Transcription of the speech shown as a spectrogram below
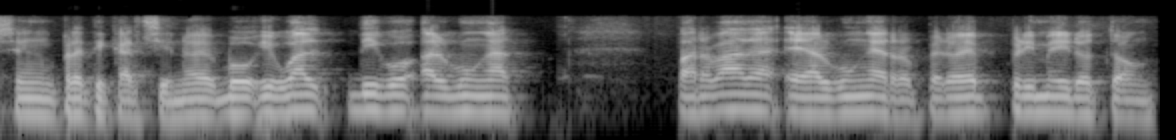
sen practicar chino. Eh? Vou, igual digo algunha parvada e algún erro, pero é primeiro ton.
